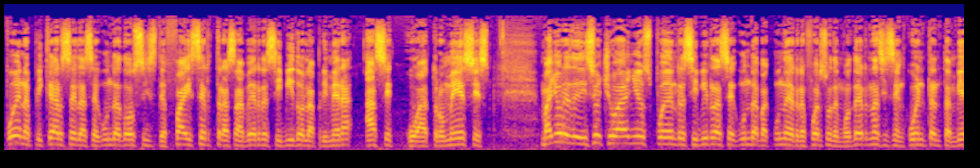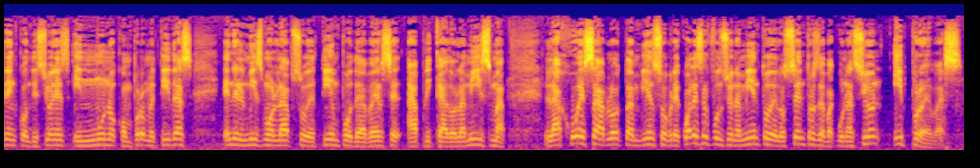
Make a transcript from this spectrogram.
pueden aplicarse la segunda dosis de Pfizer tras haber recibido la primera hace cuatro meses. Mayores de 18 años pueden recibir la segunda vacuna de refuerzo de Moderna si se encuentran también en condiciones inmunocomprometidas en el mismo lapso de tiempo de haberse aplicado la misma. La jueza habló también sobre cuáles el funcionamiento de los centros de vacunación y pruebas.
